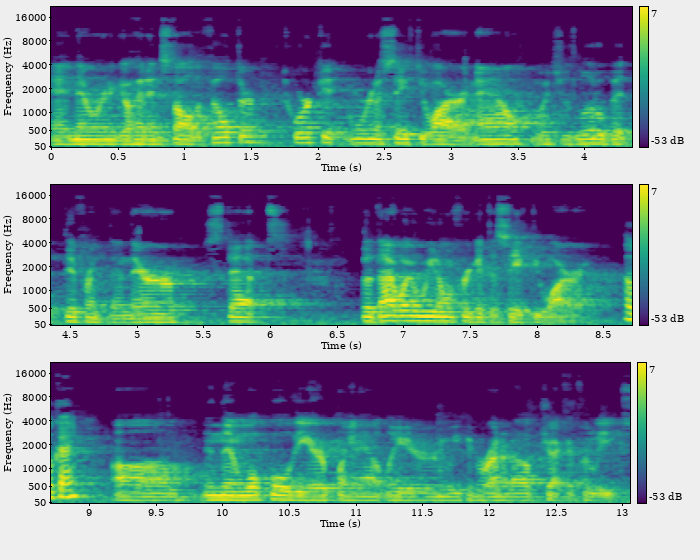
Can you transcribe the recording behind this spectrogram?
And then we're gonna go ahead and install the filter, torque it, and we're gonna safety wire it now, which is a little bit different than their steps. But that way we don't forget to safety wire it. Okay. Um, and then we'll pull the airplane out later and we can run it up, check it for leaks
